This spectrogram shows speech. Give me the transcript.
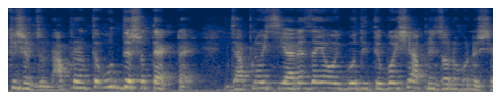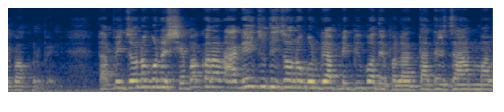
কিসের জন্য? আপনার তো উদ্দেশ্য তো একটাই, যে আপনি ওই চেয়ারে যাই ওই গদিতে বসে আপনি জনগণের সেবা করবেন। আপনি জনগণের সেবা করার আগেই যদি জনগণকে আপনি বিপদে ফেলান, তাদের জান মাল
